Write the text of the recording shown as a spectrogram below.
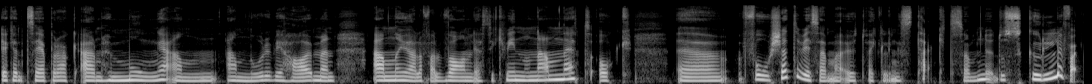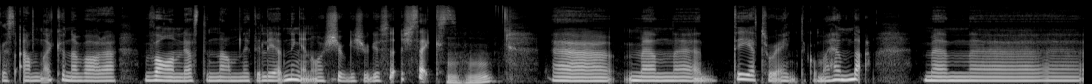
jag kan inte säga på rak arm hur många an, annor vi har, men Anna är ju i alla fall vanligaste kvinnonamnet. Och eh, fortsätter vi samma utvecklingstakt som nu, då skulle faktiskt Anna kunna vara vanligaste namnet i ledningen år 2026. Mhm. Eh, men eh, det tror jag inte kommer hända. Men eh,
